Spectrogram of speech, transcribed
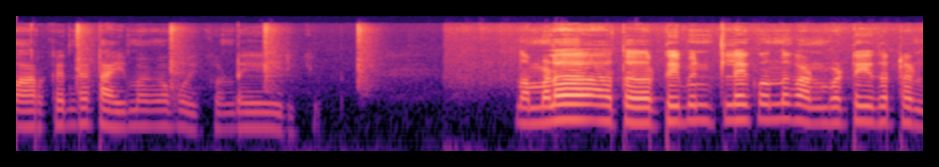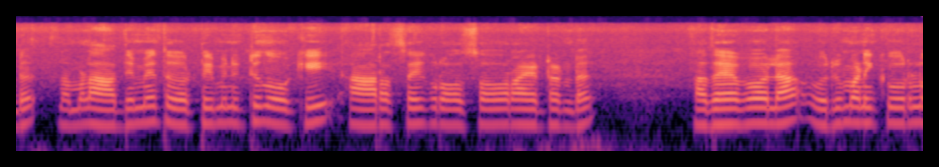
മാർക്കറ്റിന്റെ ടൈം അങ്ങ് പോയിക്കൊണ്ടേയിരിക്കും. നമ്മൾ തേർട്ടി മിനിറ്റിലേക്ക് ഒന്ന് കൺവേർട്ട് ചെയ്തിട്ടുണ്ട്. നമ്മൾ ആദ്യമേ തേർട്ടി മിനിറ്റ് നോക്കി R S I cross over ആയിട്ടുണ്ട്. അതേപോലെ ഒരു മണിക്കൂറിൽ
